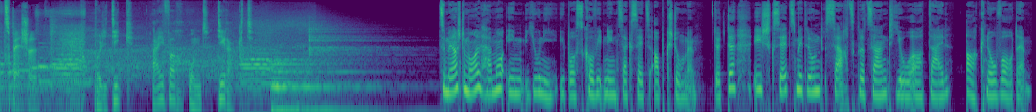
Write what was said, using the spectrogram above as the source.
Covid-Special. Politik einfach und direkt. Zum ersten Mal haben wir im Juni über das Covid-19-Gesetz abgestimmt. Dort ist das Gesetz mit rund 60 Prozent Ja-Anteil angenommen worden.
